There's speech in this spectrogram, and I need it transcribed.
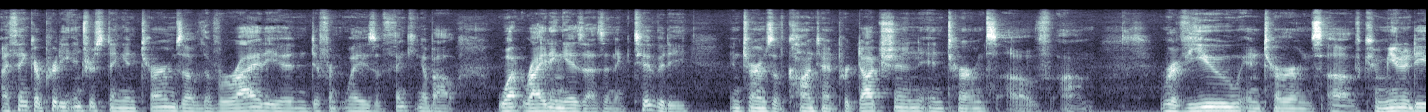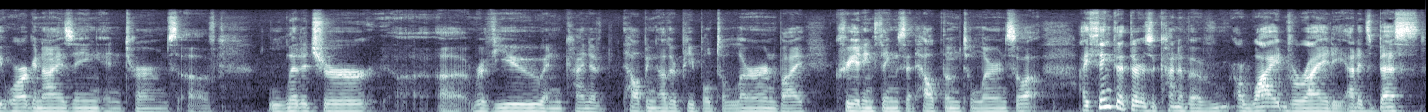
I think are pretty interesting in terms of the variety and different ways of thinking about what writing is as an activity in terms of content production, in terms of um, review, in terms of community organizing, in terms of literature uh, uh, review and kind of helping other people to learn by creating things that help them to learn. So I think that there's a kind of a, a wide variety. At its best,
